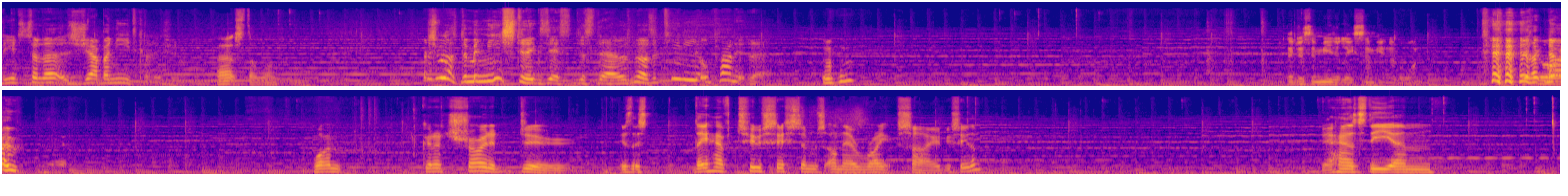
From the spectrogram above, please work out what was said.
The Interstellar Jabanid Coalition. That's the one. I just realised the Manish still exists just there as well. There's a teeny little planet there. Mm-hmm. They just immediately sent me another one. like, no! What I'm gonna try to do is this. They have two systems on their right side. You see them? It has the um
